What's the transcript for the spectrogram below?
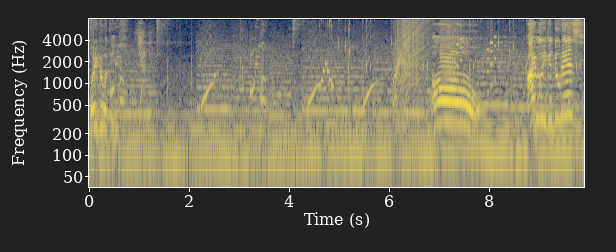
What do you do with these? Oh! I know you can do this!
